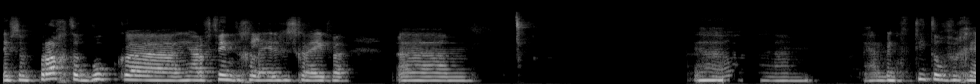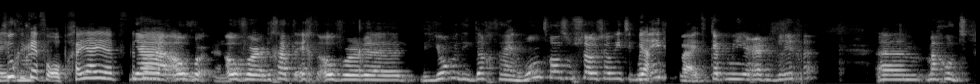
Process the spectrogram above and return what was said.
Heeft een prachtig boek uh, een jaar of twintig geleden geschreven. Um, ja. Um, ja, dan ben ik de titel vergeten. Zoek ik even op. Ga jij vertellen? Ja, over, over, het gaat echt over de, de jongen die dacht hij een hond was of zo, zoiets. Ik ben ja. even kwijt. Ik heb hem hier ergens liggen. Um, maar goed,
